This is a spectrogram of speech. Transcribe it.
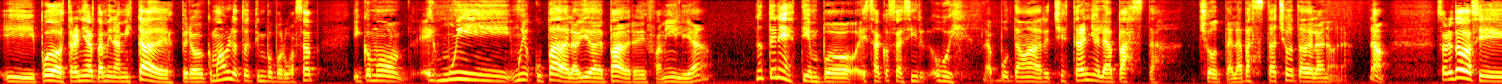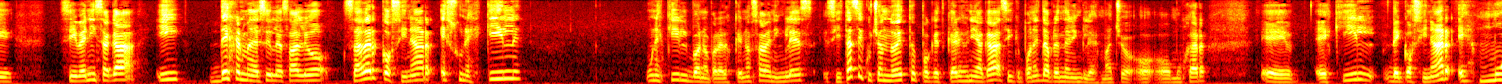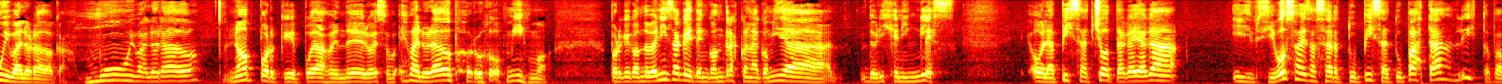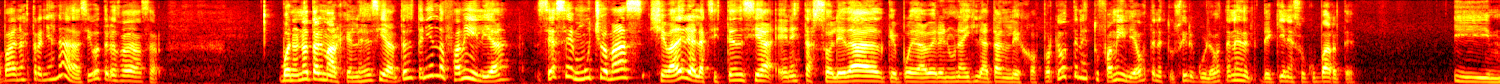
Y puedo extrañar también amistades, pero como hablo todo el tiempo por WhatsApp y como es muy, muy ocupada la vida de padre, de familia, no tenés tiempo esa cosa de decir, uy, la puta madre, che, extraño la pasta chota, la pasta chota de la nona. No, sobre todo si si venís acá y déjenme decirles algo, saber cocinar es un skill, un skill, bueno, para los que no saben inglés, si estás escuchando esto es porque querés venir acá, así que ponete a aprender inglés, macho o, mujer. Eh, skill de cocinar es muy valorado acá, muy valorado, no porque puedas vender o eso, es valorado por vos mismo. Porque cuando venís acá y te encontrás con la comida de origen inglés, o la pizza chota que hay acá, y si vos sabes hacer tu pizza, tu pasta, listo, papá, no extrañas nada, si vos te lo sabes hacer. Bueno, nota al margen, les decía, entonces teniendo familia, se hace mucho más llevadera la existencia en esta soledad que puede haber en una isla tan lejos. Porque vos tenés tu familia, vos tenés tu círculo, vos tenés de, de quiénes ocuparte. Y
